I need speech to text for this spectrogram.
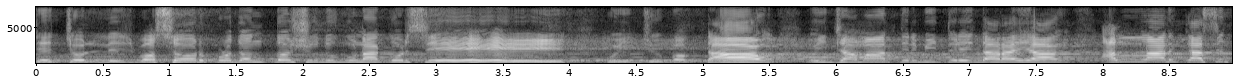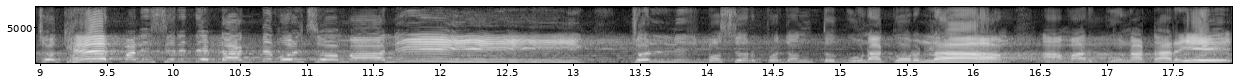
যে চল্লিশ বছর পর্যন্ত শুধু গুণা করছে, ওই যুবকটাও ওই জামাতের ভিতরে দাঁড়াইয়া আল্লাহর কাছে চোখের পানি ছেড়ে দিয়ে ডাকতে বলছো মালিক চল্লিশ বছর পর্যন্ত গুণা করলাম। আমার গুণাটারে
